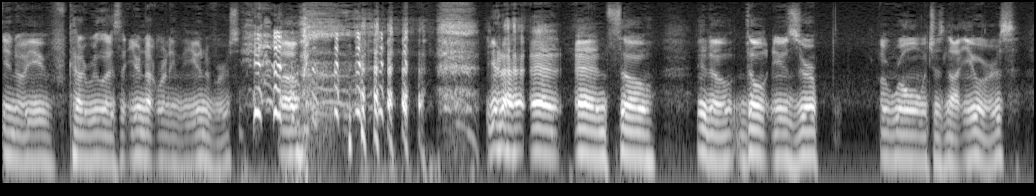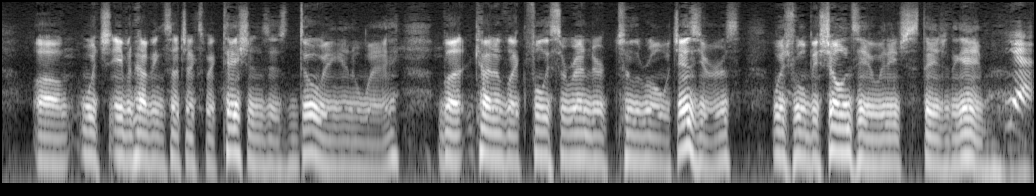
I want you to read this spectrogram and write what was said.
you know, you've kind of realized that you're not running the universe. um, you're not, and, and so, you know, don't usurp a role which is not yours. Uh, which even having such expectations is doing in a way, but kind of like fully surrender to the role which is yours, which will be shown to you in each stage of the game. Yeah,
